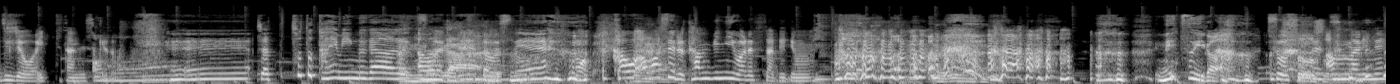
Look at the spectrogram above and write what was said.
次女は言ってたんですけど。もへえ。じゃあ、ちょっとタイミングが合わなかったんですね。う顔合わせるたんびに言われてたって言ってました。熱意が。そうそうあんまりね、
